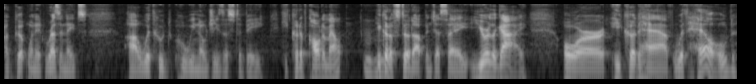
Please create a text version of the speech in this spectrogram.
a good when it resonates uh, with who who we know Jesus to be. He could have called him out. He could have stood up and just say, "You're the guy," or he could have withheld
